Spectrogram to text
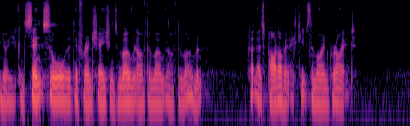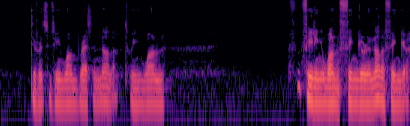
know, you can sense all the differentiations moment after moment after moment. In fact, that's part of it. It keeps the mind bright. Difference between one breath and another, between one feeling in one finger and another finger,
